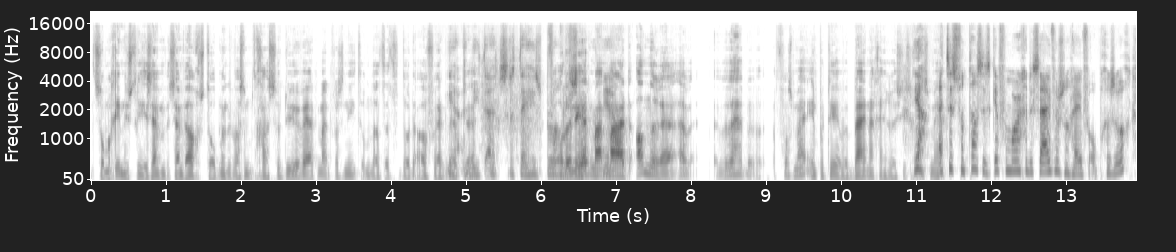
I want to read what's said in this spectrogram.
sommige industrieën zijn, zijn wel gestopt, maar dat was omdat het gas zo duur werd. Maar het was niet omdat het door de overheid Ja, werd niet uit strategisch belang. Maar, Ja. maar het andere, we hebben, volgens mij importeren we bijna geen Russisch Ja, gas meer. het is fantastisch. Ik heb vanmorgen de cijfers nog even opgezocht.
